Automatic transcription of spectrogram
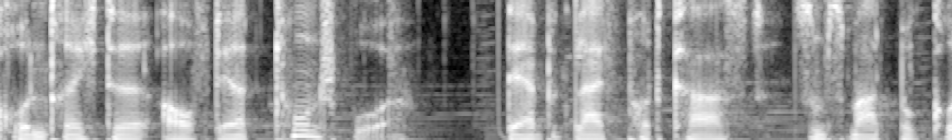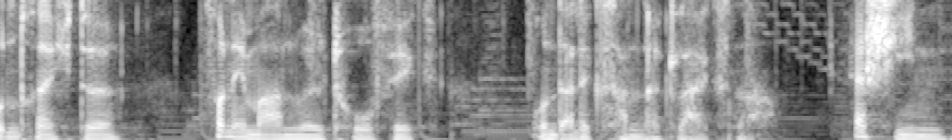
Grundrechte auf der Tonspur. Der Begleitpodcast zum Smartbook Grundrechte von Emanuel Tofik und Alexander Gleixner. Erschienen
